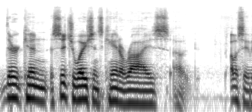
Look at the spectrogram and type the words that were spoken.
there can situations can arise. Uh, I would say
